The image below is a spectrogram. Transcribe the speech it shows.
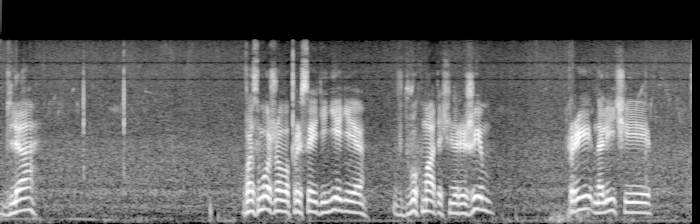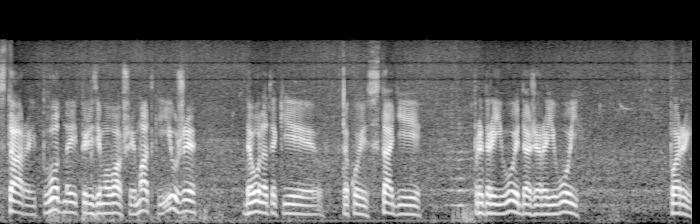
для возможного присоединения в двухматочный режим при наличии старой, плодной, перезимовавшей матки и уже довольно-таки в такой стадии предроевой, даже роевой поры.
